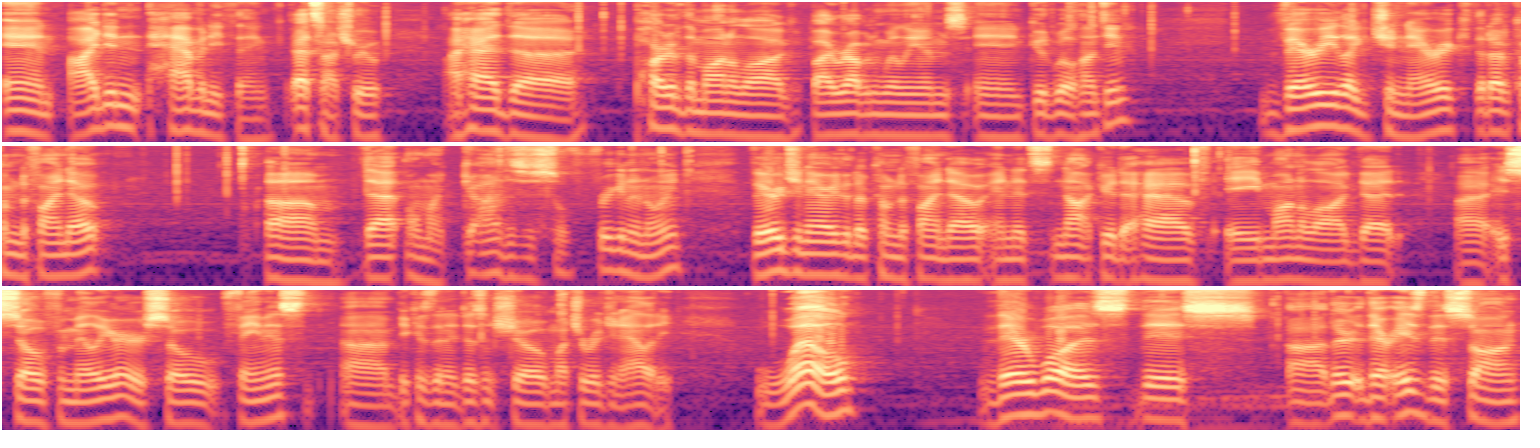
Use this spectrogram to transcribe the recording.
And I didn't have anything. That's not true. I had the part of the monologue by Robin Williams in Good Will Hunting. Very like generic that I've come to find out. Um, that oh my god, this is so friggin' annoying. Very generic that I've come to find out, and it's not good to have a monologue that uh, is so familiar or so famous uh, because then it doesn't show much originality. Well, there was this. Uh, there there is this song.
